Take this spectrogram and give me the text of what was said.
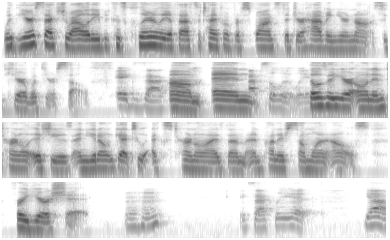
with your sexuality because clearly if that's the type of response that you're having you're not secure with yourself. Exactly. Um and absolutely. those are your own internal issues and you don't get to externalize them and punish someone else for your shit. Mm-hmm. exactly it. Yeah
